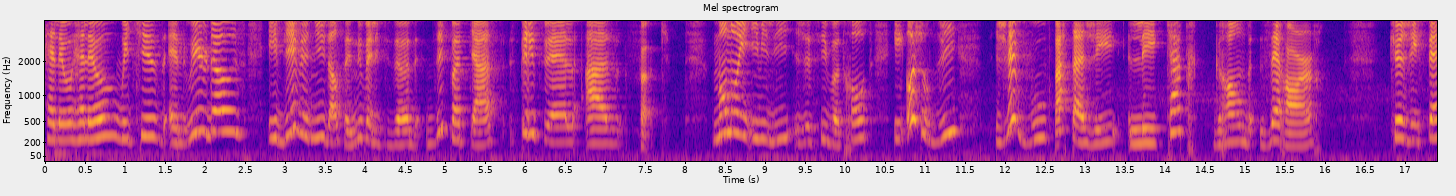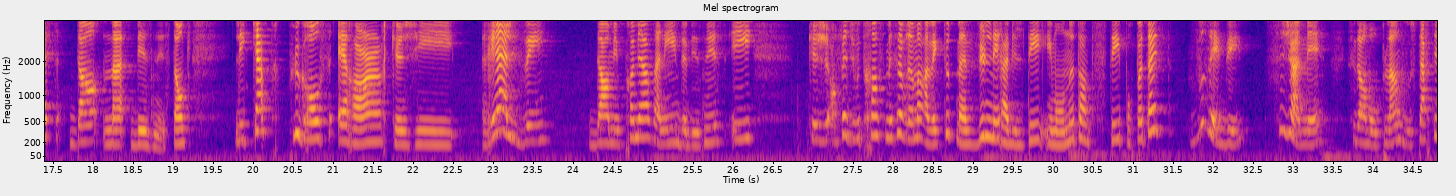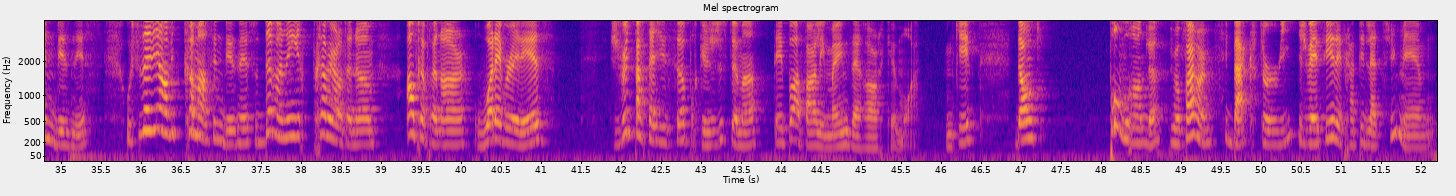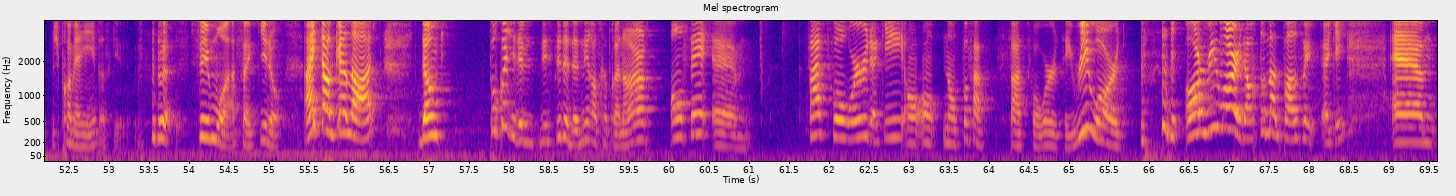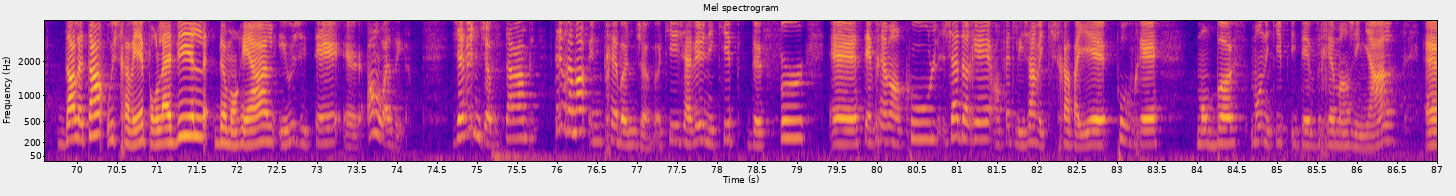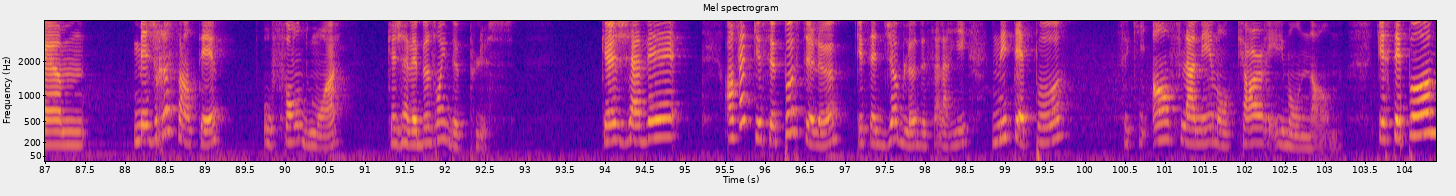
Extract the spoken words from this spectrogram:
Hello, hello, witches and weirdos, et bienvenue dans ce nouvel épisode du podcast Spirituel as fuck. Mon nom est Emily, je suis votre hôte, et aujourd'hui, je vais vous partager les quatre grandes erreurs que j'ai faites dans ma business. Donc, les quatre plus grosses erreurs que j'ai réalisées dans mes premières années de business et en fait, je vous transmets ça vraiment avec toute ma vulnérabilité et mon authenticité pour peut-être vous aider si jamais c'est dans vos plans de vous starter une business ou si vous avez envie de commencer une business ou de devenir travailleur autonome, entrepreneur, whatever it is. Je veux te partager ça pour que justement, tu pas à faire les mêmes erreurs que moi. OK? Donc, pour vous rendre là, je vais faire un petit backstory. Je vais essayer d'être rapide là-dessus, mais je promets rien parce que c'est moi. Fait que, you know, I talk a lot. Donc, pourquoi j'ai décidé de devenir entrepreneur? On fait euh, fast forward, OK? On, non, c'est pas fast forward, c'est reward. on reward, on retourne dans le passé, OK? Euh, dans le temps où je travaillais pour la ville de Montréal et où j'étais euh, en loisir. J'avais une job stable, c'était vraiment une très bonne job, OK? J'avais une équipe de feu, c'était vraiment cool. J'adorais, en fait, les gens avec qui je travaillais. Pour vrai, mon boss, mon équipe était vraiment géniale. Euh, mais je ressentais au fond de moi que j'avais besoin de plus. Que j'avais. En fait, que ce poste-là, que cette job-là de salarié n'était pas ce qui enflammait mon cœur et mon âme. Que c'était pas.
